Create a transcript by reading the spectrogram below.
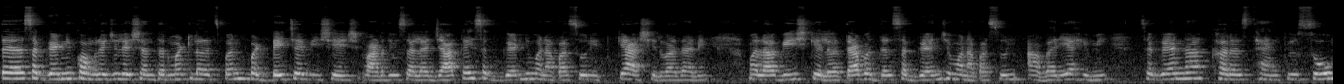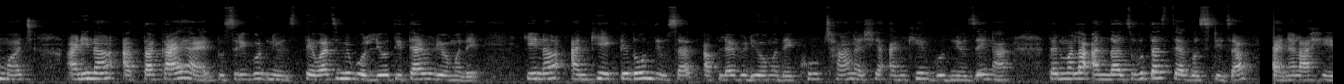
त्या सगळ्यांनी कॉंग्रॅच्युलेशन तर म्हटलंच पण बड्डेच्या विशेष वाढदिवसाला ज्या काही सगळ्यांनी मनापासून इतक्या आशीर्वादाने मला विश केलं. त्याबद्दल सगळ्यांचे मनापासून आभारी आहे मी. सगळ्यांना खरंच थँक्यू सो मच आणि ना आत्ता काय आहे? दुसरी गुड न्यूज तेव्हाच मी बोलली होती त्या व्हिडिओमध्ये की ना आणखी एक ते दोन दिवसात आपल्या व्हिडिओमध्ये खूप छान अशी आणखी एक गुड न्यूज येणार. तर मला अंदाज होताच त्या गोष्टीचा. चॅनल आहे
